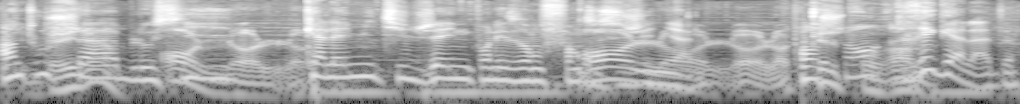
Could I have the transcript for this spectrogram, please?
Intouchable aussi. Oh Calamity Jane pour les enfants, c'est oh génial. Franchement, régalade.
